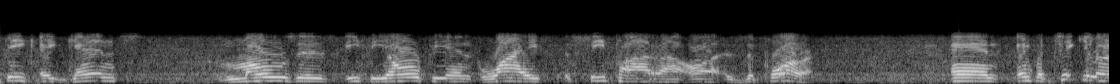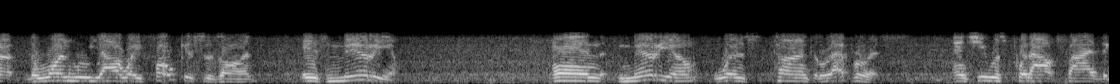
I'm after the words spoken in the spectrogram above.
speak against Moses' Ethiopian wife, Sipara or Zipporah. And in particular, the one who Yahweh focuses on is Miriam. And Miriam was turned leprous, and she was put outside the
